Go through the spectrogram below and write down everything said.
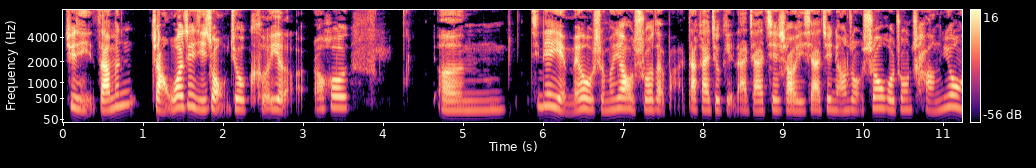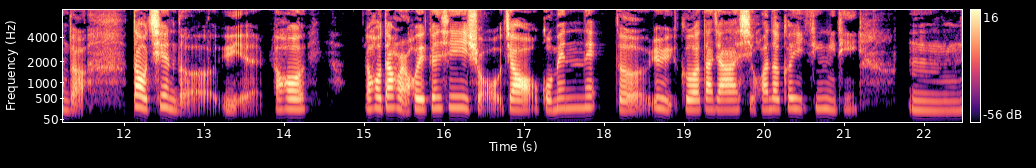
具体咱们掌握这几种就可以了。然后，嗯，今天也没有什么要说的吧，大概就给大家介绍一下这两种生活中常用的道歉的语言。然后，然后待会儿会更新一首叫《国门内》的日语歌，大家喜欢的可以听一听。嗯，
